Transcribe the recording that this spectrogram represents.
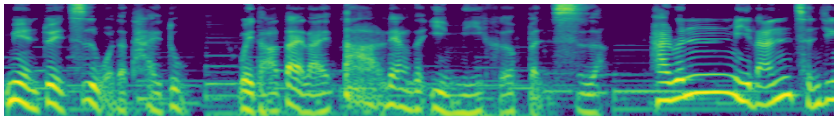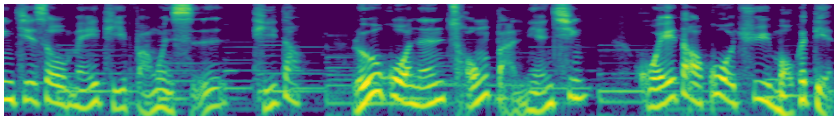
面对自我的态度，为他带来大量的影迷和粉丝啊。海伦·米兰曾经接受媒体访问时提到，如果能重返年轻，回到过去某个点，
